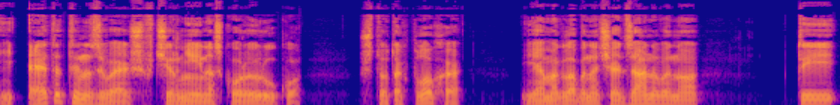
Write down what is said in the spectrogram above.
«И это ты называешь в черней на скорую руку? Что так плохо? Я могла бы начать заново, но...» «Ты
